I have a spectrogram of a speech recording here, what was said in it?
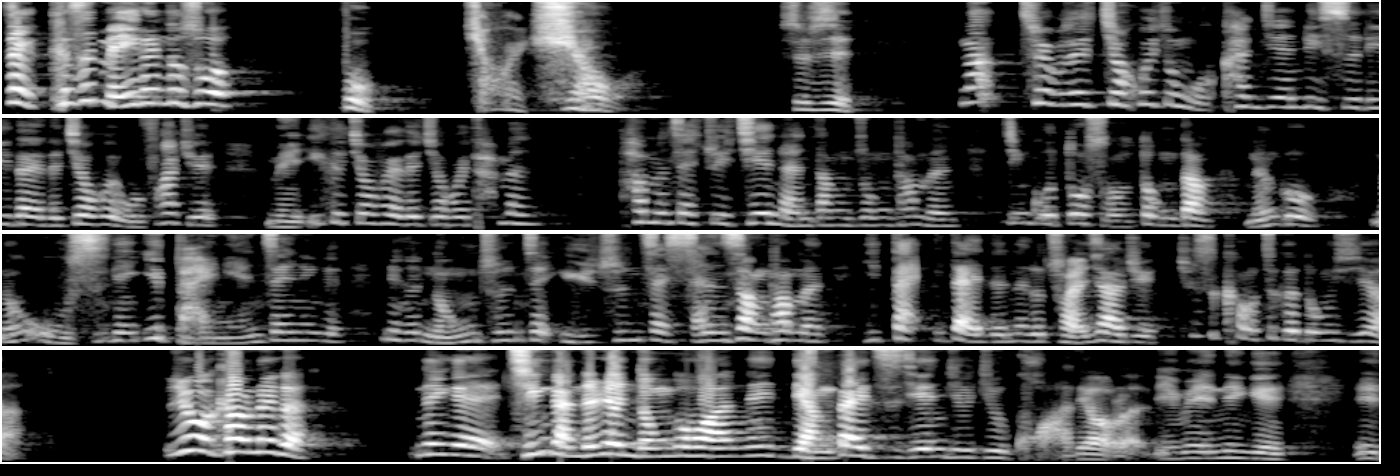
这可是每一个人都说不，教会需要我，是不是？那所以我在教会中，我看见历史历代的教会，我发觉每一个教会的教会，他们。他们在最艰难当中，他们经过多少动荡，能够能五十年、一百年，在那个那个农村，在渔村，在山上，他们一代一代的那个传下去，就是靠这个东西啊。如果靠那个。那个情感的认同的话，那两代之间就就垮掉了，因为那个呃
